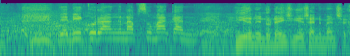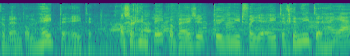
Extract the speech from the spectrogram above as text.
Jadi kurang nafsu makan. Hier in Indonesië zijn de mensen gewend om heet te eten. Als er geen peper bij zit, kun je niet van je eten genieten. Hè? Ja,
